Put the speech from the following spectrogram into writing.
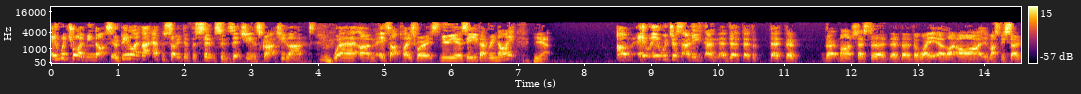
It would drive me nuts. It would be like that episode of The Simpsons, Itchy and Scratchy Land, where um, it's that place where it's New Year's Eve every night. Yeah. Um, it, it would just and he and the the the the, the, the Marge says to the, the the waiter like, oh, it must be so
